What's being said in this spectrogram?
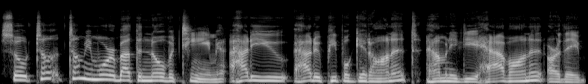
So tell tell me more about the Nova team. How do you how do people get on it? How many do you have on it? Are they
